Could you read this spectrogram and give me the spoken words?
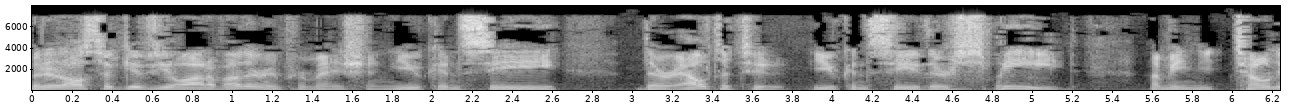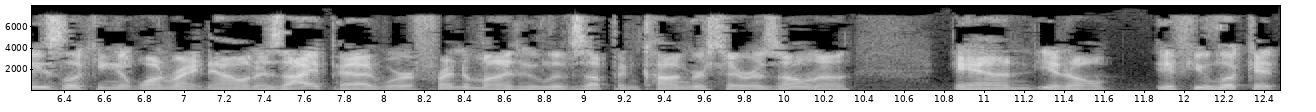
but it also gives you a lot of other information. You can see their altitude. You can see their speed. I mean, Tony's looking at one right now on his iPad where a friend of mine who lives up in Congress, Arizona, and, you know, if you look at,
